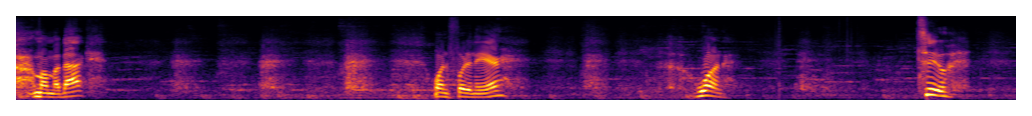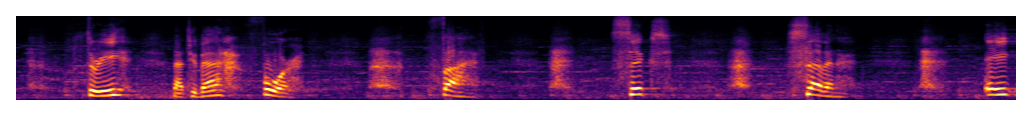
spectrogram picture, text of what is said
I'm on my back. One foot in the air. One, two, three, not too bad. Four, five, six, seven, eight,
